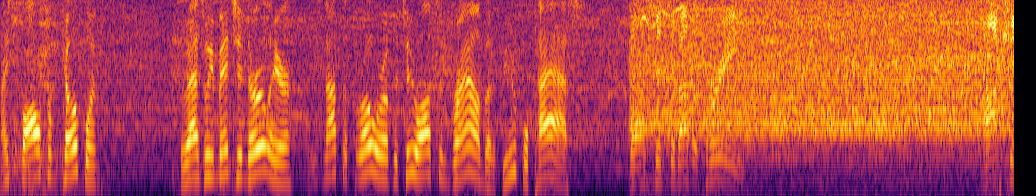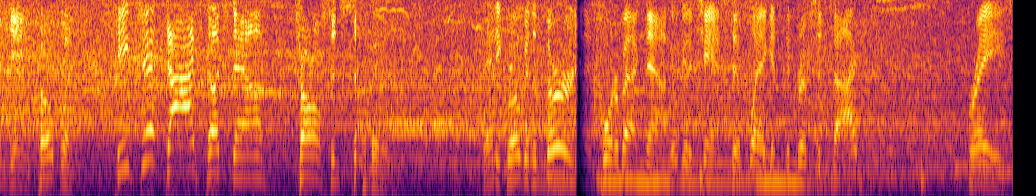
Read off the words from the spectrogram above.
Nice ball from Copeland, who, as we mentioned earlier, he's not the thrower of the two, Austin Brown, but a beautiful pass. Ball sits about the three. Option game. Copeland keeps it, dives, touchdown. Charleston committed. Andy Grogan, the third at quarterback now. He'll get a chance to play against the Crimson Tide. Fraze.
